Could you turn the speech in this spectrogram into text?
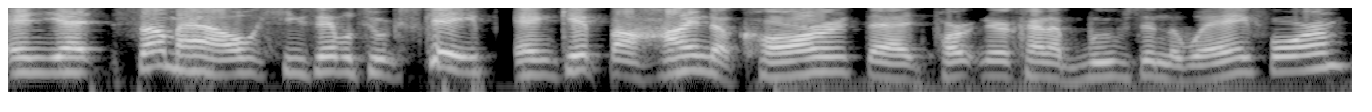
And yet somehow he's able to escape and get behind a car that partner kind of moves in the way for him.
